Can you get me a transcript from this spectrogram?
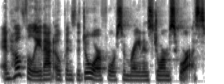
And hopefully that opens the door for some rain and storms for us.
